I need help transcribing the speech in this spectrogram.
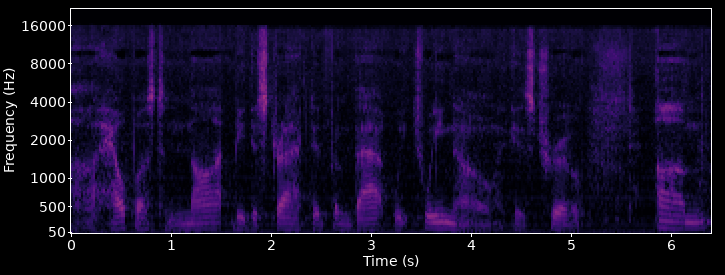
Uh, help us to not be distracted from that which we know is true. Um,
